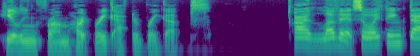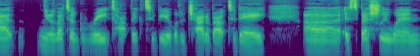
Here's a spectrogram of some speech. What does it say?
healing from heartbreak after breakups. I love it. So I think that, you know, that's a great topic to be able to chat about today, uh, especially when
